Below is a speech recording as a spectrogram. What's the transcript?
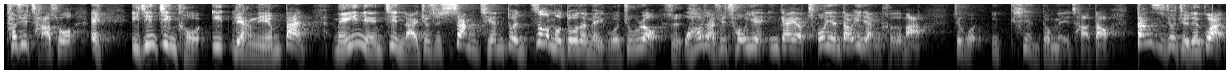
他去查说，哎，已经进口一两年半，每一年进来就是上千吨这么多的美国猪肉。是我好想去抽验，应该要抽验到一两盒嘛，结果一片都没查到，当时就觉得怪。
